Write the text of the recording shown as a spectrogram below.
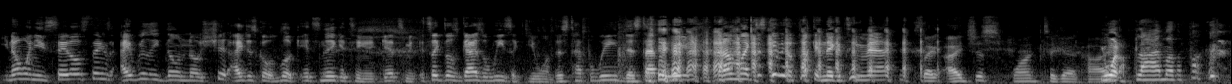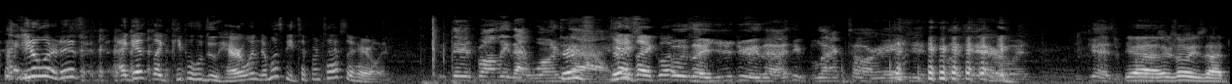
you know, when you say those things, I really don't know shit. I just go, look, it's nicotine. It gets me. It's like those guys with weeds. Like, do you want this type of weed? This type of weed? And I'm like, just give me a fucking nicotine, man. It's like I just want to get high. You want to fly, motherfucker? You know what it is? I guess like people who do heroin, there must be different types of heroin. There's probably that one There's- guy. Yeah, he's like, what? who's like, you're doing that? I do black tar Asian fucking heroin. You guys are Yeah, pussies." there's always that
